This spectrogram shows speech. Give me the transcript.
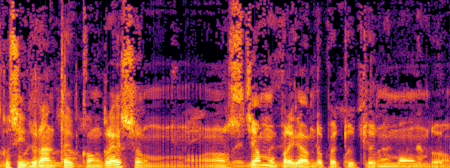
Così durante il congresso non stiamo pregando per tutto il mondo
